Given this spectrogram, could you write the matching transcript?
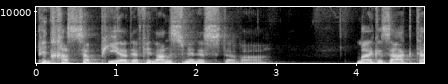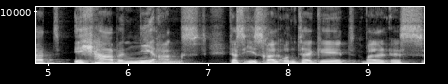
Pinchas Sapir, der Finanzminister war, mal gesagt hat, ich habe nie Angst, dass Israel untergeht, weil es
